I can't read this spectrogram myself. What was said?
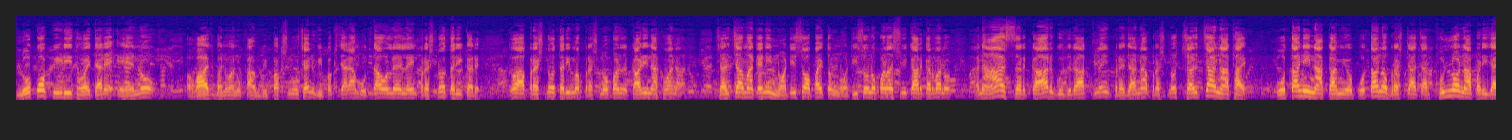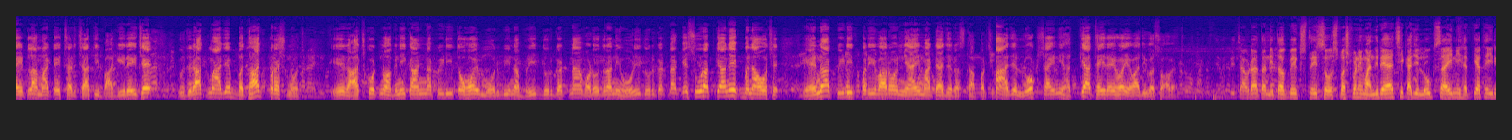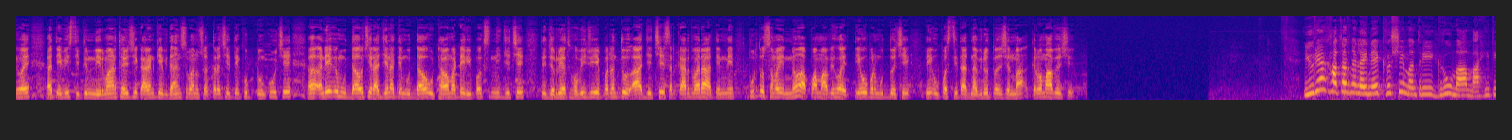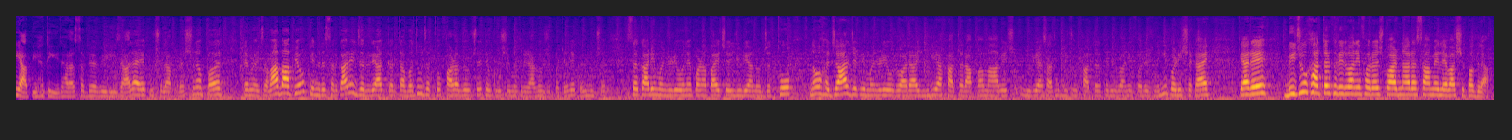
લોકો પીડિત હોય, ત્યારે એનો અવાજ બનવાનું કામ વિપક્ષનું છે. ને વિપક્ષ જ્યારે આ મુદ્દાઓને લઈને પ્રશ્નોત્તરી કરે, તો આ પ્રશ્નોત્તરીમાં પ્રશ્નો પણ કાઢી નાખવાના. ચર્ચા માટેની નોટિસો અપાય તો નોટિસોનો પણ અસ્વીકાર કરવાનો. અને આ સરકાર ગુજરાતની પ્રજાના પ્રશ્નો ચર્ચા ના થાય. પોતાની નાકામીઓ, પોતાનો ભ્રષ્ટાચાર ખુલ્લો ના પડી જાય એટલા માટે ચર્ચાથી ભાગી રહી છે. ગુજરાતમાં આજે બધા જ પ્રશ્નો છે. એ રાજકોટનો અગ્નિકાંડના પીડિતો હોય, મોરબીના બ્રિજ દુર્ઘટના, વડોદરાની હોળી દુર્ઘટના કે સુરત કે અનેક બનાવો છે, એના પીડિત પરિવારો ન્યાય માટે આજે રસ્તા પર છે. આજે લોકશાહીની હત્યા થઈ રહી હોય એવા દિવસો આવે છે. હેમંતભાઈ ચાવડા હતા. નેતા તે સ- સ્પષ્ટપણે માની રહ્યા છે કે આજે લોકશાહીની હત્યા થઈ રહી હોય તેવી સ્થિતિનું નિર્માણ થયું છે કારણ કે વિધાનસભાનું સત્ર છે તે ખૂબ ટૂંકું છે. અનેક મુદ્દાઓ છે. રાજ્યના તે મુદ્દાઓ ઉઠાવવા માટે વિપક્ષની જે છે તે જરૂરિયાત હોવી જોઈએ. પરંતુ આ જે છે સરકાર દ્વારા તેમને પૂરતો સમય ન આપવામાં આવ્યો હોય તેવો પણ મુદ્દો છે. તે ઉપસ્થિત આજના વિરોધ પ્રદર્શનમાં કરવામાં આવ્યો છે. યુરિયા ખાતરને લઈને કૃષિ મંત્રી ગૃહમાં માહિતી આપી હતી. ધારાસભ્ય વીડી ઝાલાએ પૂછેલા પ્રશ્ન પર તેમણે જવાબ આપ્યો. કેન્દ્ર સરકારે જરૂરિયાત કરતાં વધુ જથ્થો ફાળવ્યો છે. તેવું કૃષિ મંત્રી રાઘવજી પટેલે કહ્યું છે. સરકારી મંડળીઓને પણ અપાય છે યુરિયાનો જથ્થો. નવ હજાર જેટલી મંડળીઓ દ્વારા યુરિયા ખાતર આપવામાં આવે છે. યુરિયા સાથે બીજું ખાતર ખરીદવાની ફરજ નહીં પડી શકાય. ત્યારે બીજું ખાતર ખરીદવાની ફરજ પાડનારા સામે લેવાશે પગલાં.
